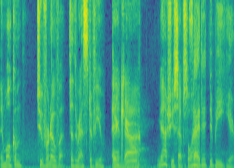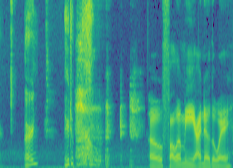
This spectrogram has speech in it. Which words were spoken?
and welcome to Vernova to the rest of you." Thank and, Uh, yeah, she steps away. Excited to be here. Vern, where do we? Oh, follow me. I know the way.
